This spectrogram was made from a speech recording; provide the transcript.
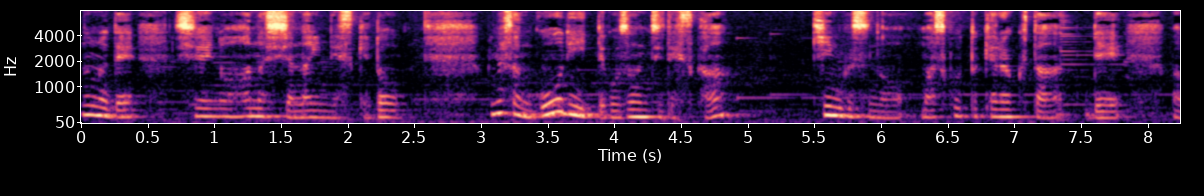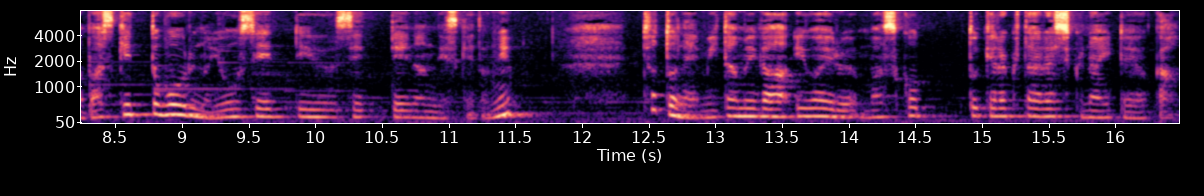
なので試合のお話じゃないんですけど皆さんゴーディーってご存知ですか？キングスのマスコットキャラクターで、まあ、バスケットボールの妖精っていう設定なんですけどね。ちょっとね見た目がいわゆるマスコットキャラクターらしくないというか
